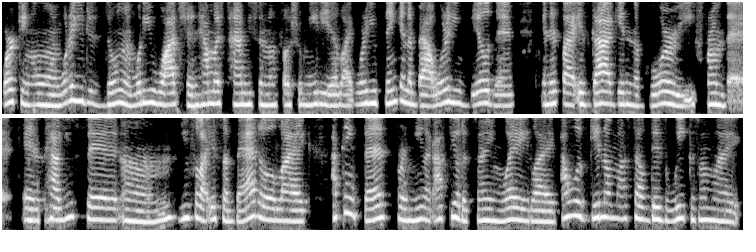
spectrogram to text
working on, what are you just doing, what are you watching, how much time you spend on social media, like what are you thinking about, what are you building, and it's like is God getting the glory from that? And how you said um, you feel like it's a battle, like I think that's for me. Like, I feel the same way. Like, I was getting on myself this week because I'm like,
